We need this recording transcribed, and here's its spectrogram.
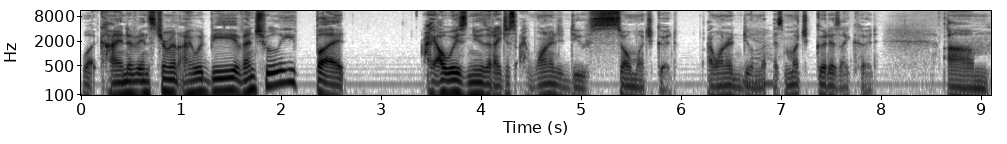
what kind of instrument I would be eventually, but I always knew that I just I wanted to do so much good. I wanted to do Yeah. as much good as I could. Um,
